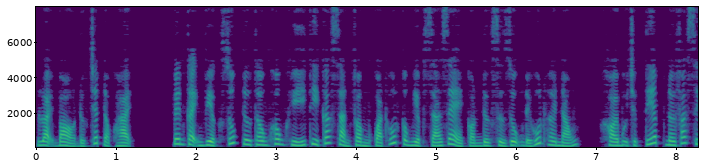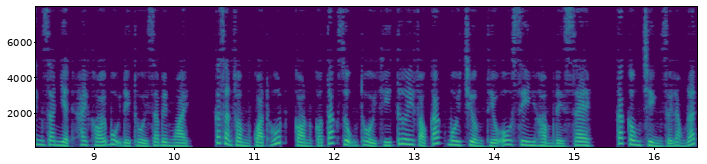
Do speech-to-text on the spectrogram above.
loại bỏ được chất độc hại. Bên cạnh việc giúp lưu thông không khí thì các sản phẩm quạt hút công nghiệp giá rẻ còn được sử dụng để hút hơi nóng, khói bụi trực tiếp nơi phát sinh ra nhiệt hay khói bụi để thổi ra bên ngoài. Các sản phẩm quạt hút còn có tác dụng thổi khí tươi vào các môi trường thiếu oxy như hầm để xe, các công trình dưới lòng đất.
